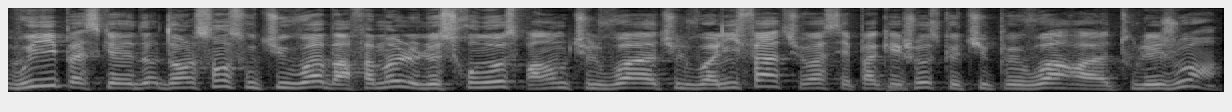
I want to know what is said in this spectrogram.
Oui, parce que dans, dans le sens où tu vois, bah, moi, le, le Stronos, par exemple, tu le vois, tu le vois à l'IFA, tu vois, c'est pas quelque chose que tu peux voir euh, tous les jours.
